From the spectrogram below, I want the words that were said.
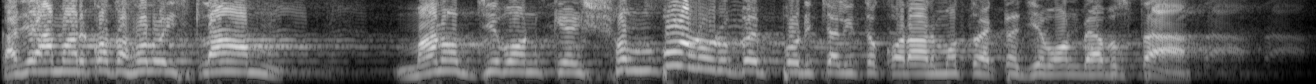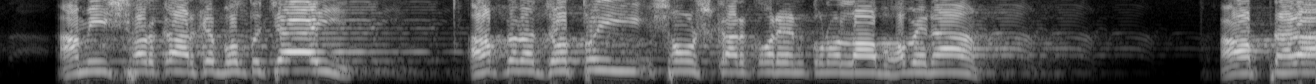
কাজে আমার কথা হলো ইসলাম মানব জীবনকে সম্পূর্ণরূপে পরিচালিত করার মতো একটা জীবন ব্যবস্থা। আমি সরকারকে বলতে চাই, আপনারা যতই সংস্কার করেন, কোনো লাভ হবে না। আপনারা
